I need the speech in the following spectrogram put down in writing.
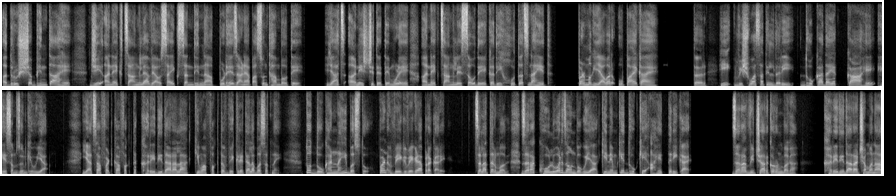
अदृश्य भिंत आहे जी अनेक चांगल्या व्यावसायिक संधींना पुढे जाण्यापासून थांबवते. याच अनिश्चिततेमुळे अनेक चांगले सौदे कधी होतच नाहीत. पण मग यावर उपाय काय? तर ही विश्वासातील दरी धोकादायक का आहे हे समजून घेऊया. याचा फटका फक्त खरेदीदाराला किंवा फक्त विक्रेत्याला बसत नाही तो दोघांनाही बसतो पण वेगवेगळ्या प्रकारे. चला तर मग जरा खोलवर जाऊन बघूया की नेमके धोके आहेत तरी काय. जरा विचार करून बघा खरेदीदाराच्या मनात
